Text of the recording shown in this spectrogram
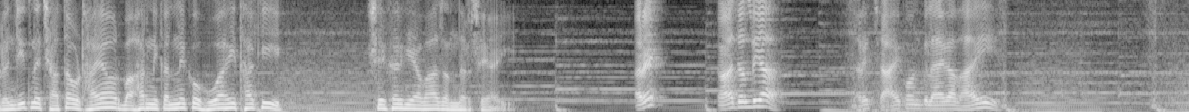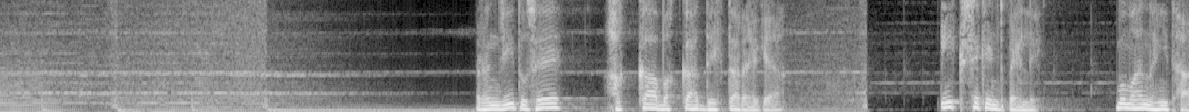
रंजीत ने छाता उठाया और बाहर निकलने को हुआ ही था कि शेखर की आवाज़ अंदर से आई। अरे कहा चल दिया? अरे चाय कौन पिलाएगा भाई? रंजीत उसे हक्का बक्का देखता रह गया। एक सेकंड पहले वो वहाँ नहीं था।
